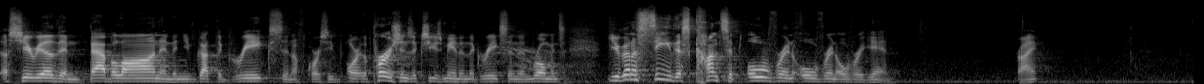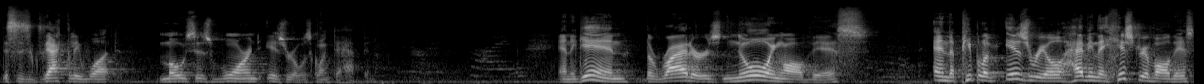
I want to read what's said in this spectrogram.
Assyria, then Babylon, and then you've got the Greeks, and of course, or the Persians, excuse me, and then the Greeks, and then Romans. You're going to see this concept over and over and over again, right? This is exactly what Moses warned Israel was going to happen. And again, the writers, knowing all this, And the people of Israel, having the history of all this,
